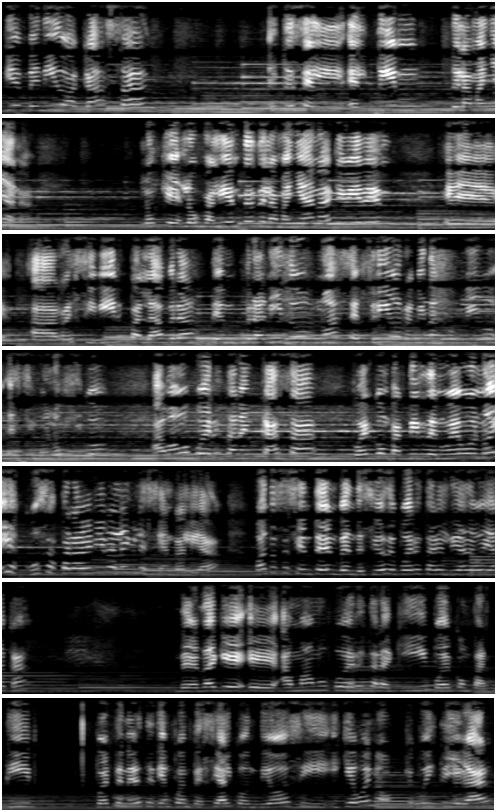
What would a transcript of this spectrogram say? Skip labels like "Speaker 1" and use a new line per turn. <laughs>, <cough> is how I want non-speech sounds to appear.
bienvenido a casa. Este es el, el team de la mañana. Los, que, los valientes de la mañana que vienen eh, a recibir palabra tempranito. No hace frío, repitan conmigo, es psicológico. Amamos poder estar en casa, poder compartir de nuevo. No hay excusas para venir a la iglesia en realidad. ¿Cuántos se sienten bendecidos de poder estar el día de hoy acá? De verdad que eh, amamos poder estar aquí, poder compartir, poder tener este tiempo especial con Dios y, qué bueno que pudiste llegar,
